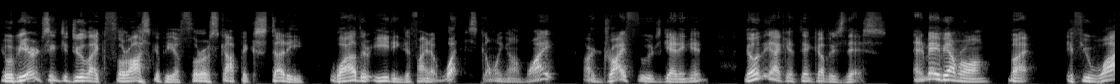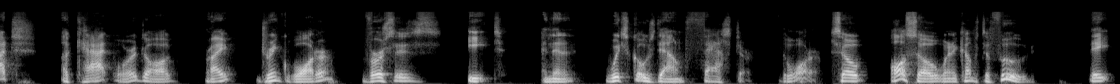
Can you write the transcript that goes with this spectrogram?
it would be interesting to do like fluoroscopy, a fluoroscopic study while they're eating to find out what is going on. Why are dry foods getting it? The only thing I can think of is this, and maybe I'm wrong, but if you watch a cat or a dog, right, drink water versus eat, and then which goes down faster, the water. So also, when it comes to food, they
